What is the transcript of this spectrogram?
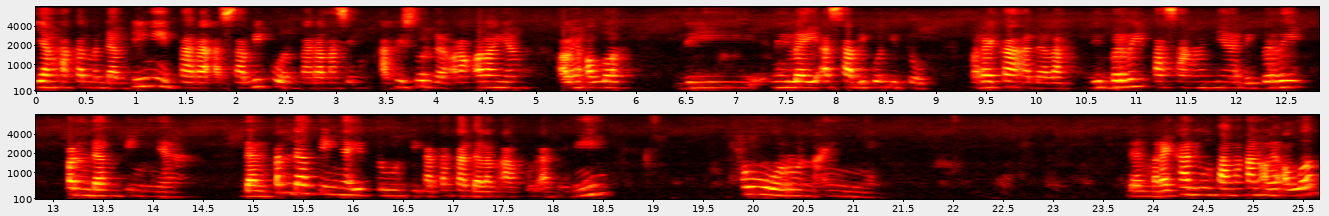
yang akan mendampingi para asabikun para masing ahli surga orang-orang yang oleh Allah dinilai asabikun itu. Mereka adalah diberi pasangannya, diberi pendampingnya. Dan pendampingnya itu dikatakan dalam Al-Quran ini hurun aini. Dan mereka diumpamakan oleh Allah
